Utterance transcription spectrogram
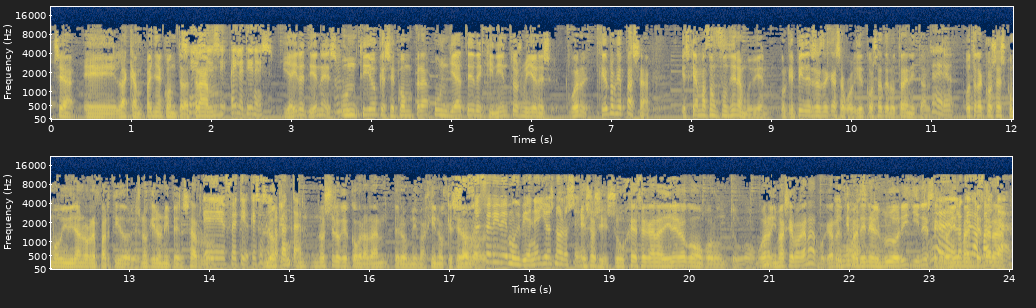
o sea, eh, la campaña contra Sí, Trump. sí, sí, ahí le tienes. Y ahí le tienes, un tío que se compra un yate de 500 millones. Bueno, ¿qué es lo que pasa? Es que Amazon funciona muy bien, porque pides desde casa cualquier cosa, te lo traen y tal. Claro. Otra cosa es cómo vivirán los repartidores, no quiero ni pensarlo. Eh, efectivo, que ese es Lo que- cantar. no sé lo que cobrarán, pero me imagino que será Su lo- jefe vive muy bien, ellos no lo sé. Eso sí, su jefe gana dinero como por un tubo. Bueno, y más que va a ganar, porque ahora Y encima más. tiene el Blue Origin este, que Eh, va, lo va a que empezar a, va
